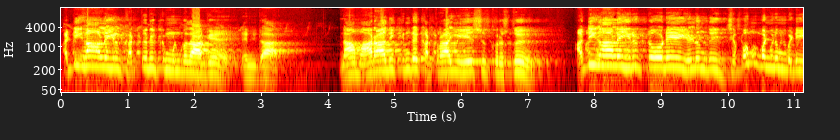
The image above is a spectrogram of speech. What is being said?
அதிகாலையில் கர்த்தருக்கு முன்பதாக நின்றார். நாம் ஆராதிக்கின்ற கர்த்தராகி இயேசு கிறிஸ்து அதிகாலை இருட்டோடே எழுந்து ஜெபம் பண்ணும்படி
